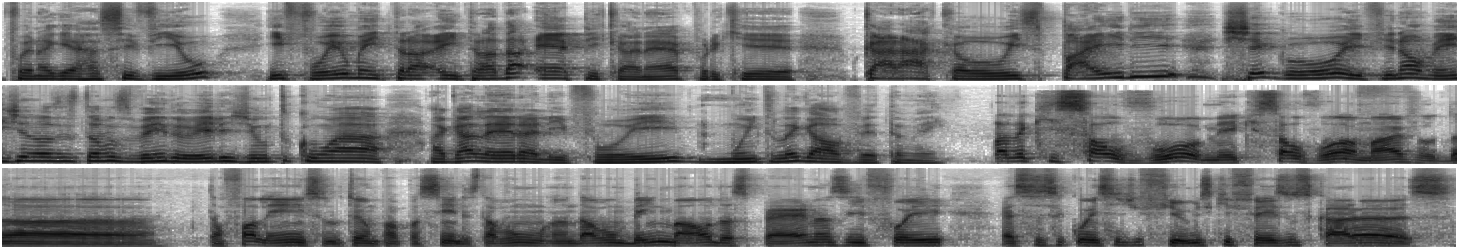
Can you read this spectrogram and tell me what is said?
foi na Guerra Civil e foi uma entra- entrada épica, né? Porque, caraca, o Spidey chegou e finalmente nós estamos vendo ele junto com a, a galera ali. Foi muito legal ver também. parada que salvou, meio que salvou a Marvel da, da falência, não tem um papo assim? Eles tavam, andavam bem mal das pernas e foi essa sequência de filmes que fez os caras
